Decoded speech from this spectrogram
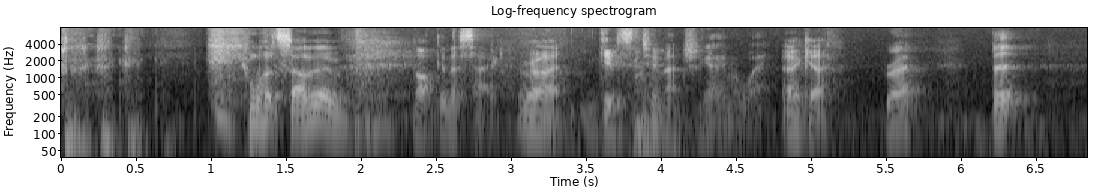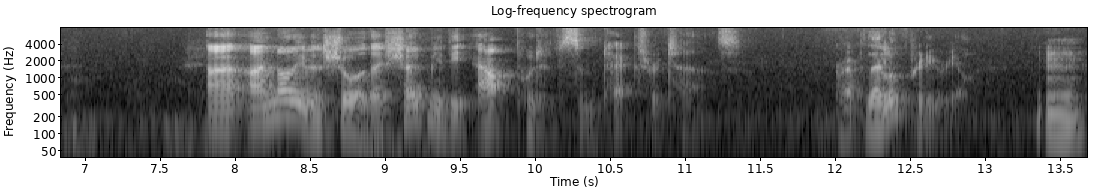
what suburb? not going to say. Right. Gives too much game away, Okay. right? But uh, I'm not even sure. They showed me the output of some tax returns, right? But they look pretty real. Mm.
